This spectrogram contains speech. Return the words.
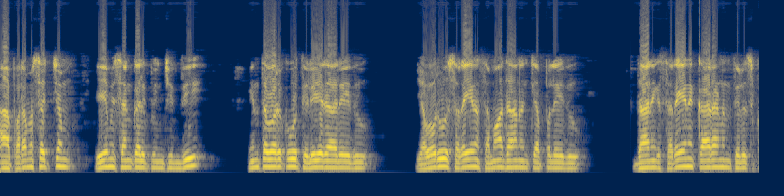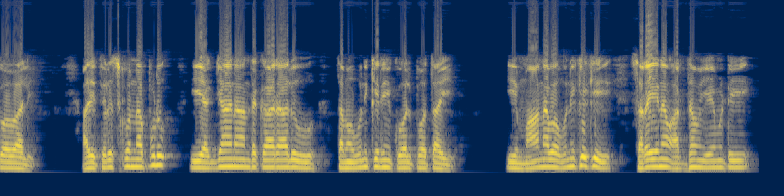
ఆ పరమసత్యం ఏమి సంకల్పించింది? ఇంతవరకు తెలియరాలేదు. ఎవరూ సరైన సమాధానం చెప్పలేదు. దానికి సరైన కారణం తెలుసుకోవాలి. అది తెలుసుకున్నప్పుడు ఈ అజ్ఞానాంధకారాలు తమ ఉనికిని కోల్పోతాయి. ఈ మానవ ఉనికికి సరైన అర్థం ఏమిటి?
